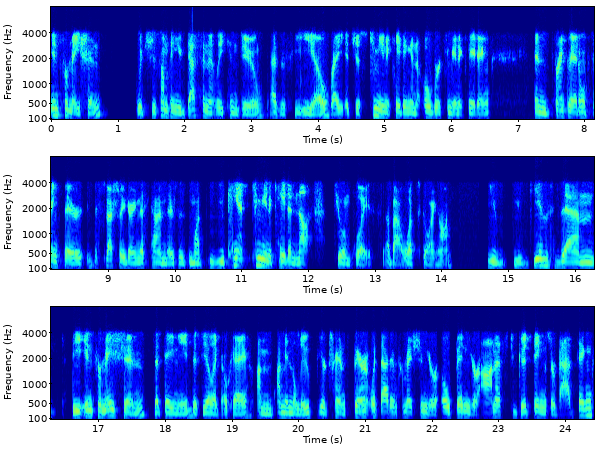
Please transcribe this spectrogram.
information which is something you definitely can do as a CEO, right? It's just communicating and over communicating. And frankly, I don't think there, especially during this time, there's as much, you can't communicate enough to employees about what's going on. You, you give them the information that they need to feel like, okay, I'm, I'm in the loop. You're transparent with that information. You're open, you're honest, good things or bad things,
